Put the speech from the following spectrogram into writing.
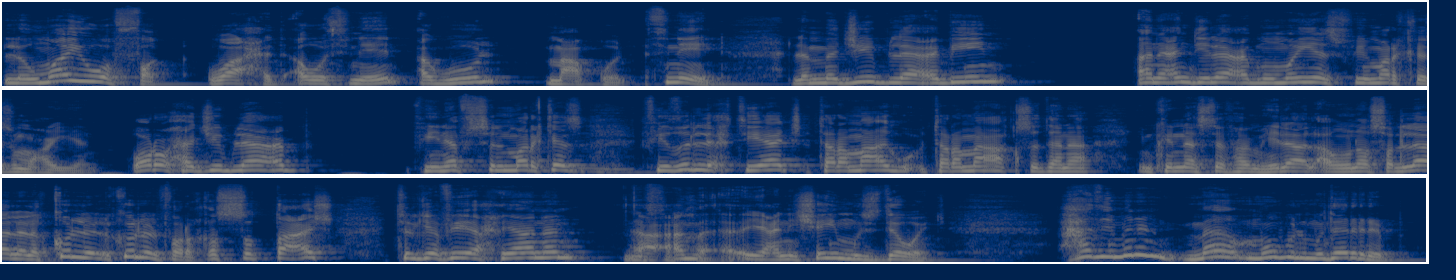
لو ما يوفق واحد أو اثنين أقول معقول. اثنين لما أجيب لاعبين أنا عندي لاعب مميز في مركز معين وأروح أجيب لاعب في نفس المركز في ظل احتياج. ترى ما ترى ما أقصد أنا يمكن الناس تفهم هلال أو نصر لا لا لا كل كل الفرق. ال 16 تلقى فيه أحيانا يعني شيء مزدوج. هذه من ما مو بالمدرب.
